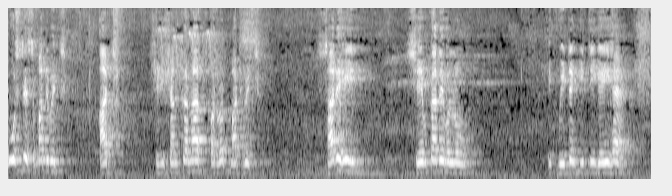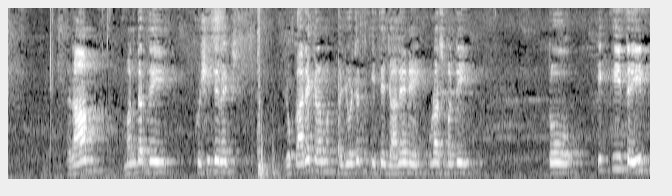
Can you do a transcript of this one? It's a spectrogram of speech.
ਉਸ ਦੇ ਸੰਬੰਧ ਵਿੱਚ ਅੱਜ ਸ੍ਰੀ ਸ਼ੰਕਰਨਾਥ ਪਰਬਤ ਮੱਠ ਵਿੱਚ ਸਾਰੇ ਹੀ ਸੇਵਕਾਂ ਦੇ ਵੱਲੋਂ ਇੱਕ ਮੀਟਿੰਗ ਕੀਤੀ ਗਈ ਹੈ। ਰਾਮ ਮੰਦਰ ਦੀ ਖੁਸ਼ੀ ਦੇ ਵਿੱਚ ਜੋ ਕਾਰਜਕ੍ਰਮ ਆਯੋਜਿਤ ਕੀਤੇ ਜਾਣੇ ਨੇ ਉਹਨਾਂ ਸੰਬੰਧੀ ਤੋਂ 21 ਤਰੀਕ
